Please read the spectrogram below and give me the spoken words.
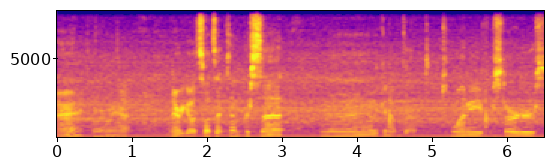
Alright, where are we at? There we go. So it's at 10%. Uh, we can up that to 20 for starters.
